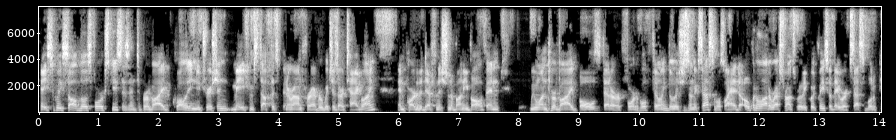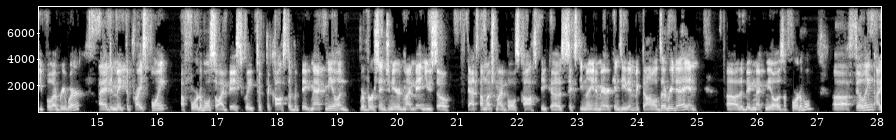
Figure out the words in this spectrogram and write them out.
basically solve those four excuses and to provide quality nutrition made from stuff that's been around forever, which is our tagline and part of the definition of unevolve. And we wanted to provide bowls that are affordable, filling, delicious, and accessible. So I had to open a lot of restaurants really quickly so they were accessible to people everywhere. I had to make the price point affordable. So I basically took the cost of a Big Mac meal and reverse engineered my menu. So that's how much my bowls cost because 60 million Americans eat at McDonald's every day. And uh, the Big Mac meal is affordable. Uh, filling, I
